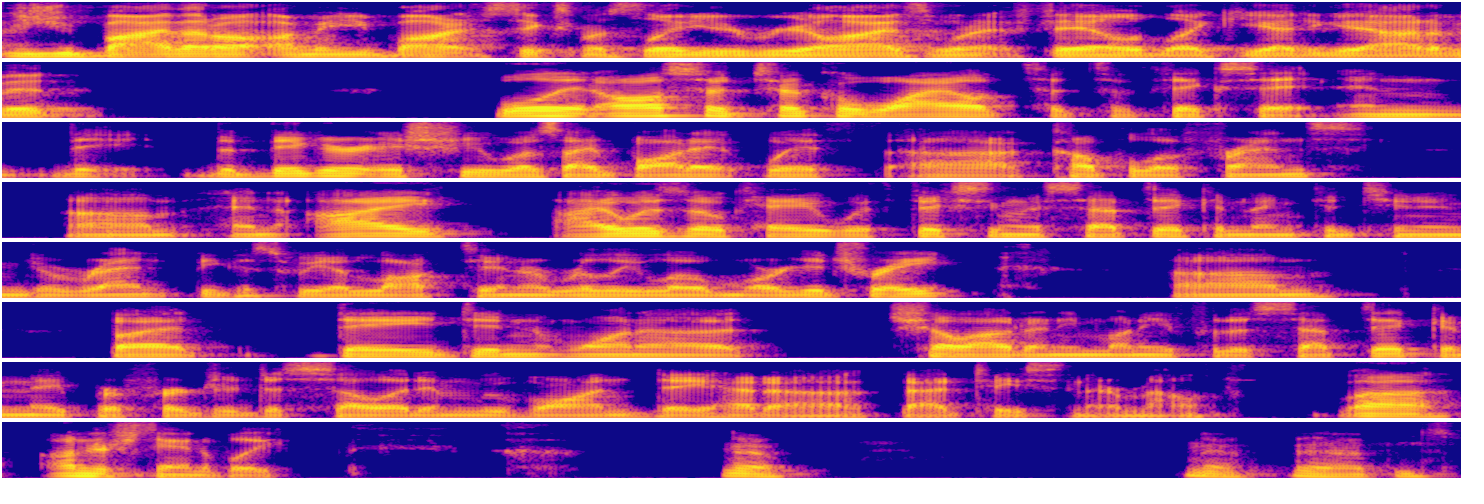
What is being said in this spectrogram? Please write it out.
Did you buy that? I mean, you bought it six months later. You realized when it failed, like you had to get out of it. Well, it also took a while to to fix it, and the the bigger issue was I bought it with a couple of friends, um, and I I was okay with fixing the septic and then continuing to rent because we had locked in a really low mortgage rate, um, but they didn't want to shell out any money for the septic, and they preferred to just sell it and move on. They had a bad taste in their mouth, uh, understandably. No, no, it happens.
